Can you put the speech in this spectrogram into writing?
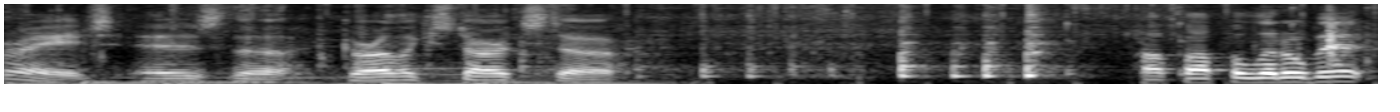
All right, as the garlic starts to puff up a little bit,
